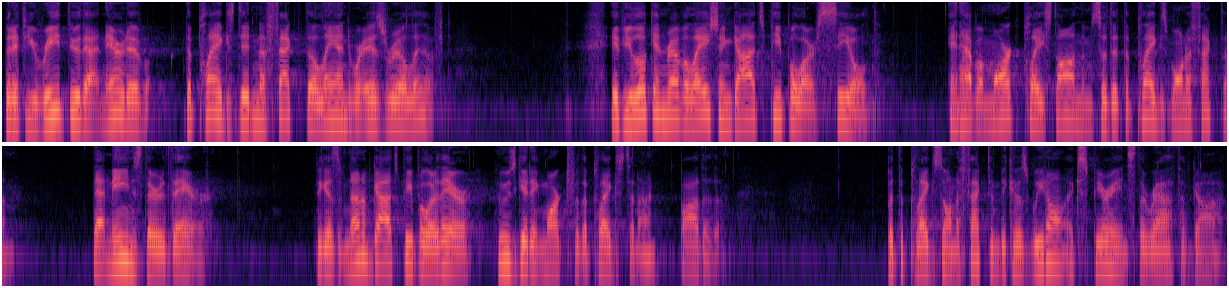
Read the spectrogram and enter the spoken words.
But if you read through that narrative, the plagues didn't affect the land where Israel lived. If you look in Revelation, God's people are sealed and have a mark placed on them so that the plagues won't affect them. That means they're there. Because if none of God's people are there, who's getting marked for the plagues to not bother them? but the plagues don't affect them because we don't experience the wrath of God.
